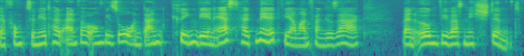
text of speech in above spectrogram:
Der funktioniert halt einfach irgendwie so und dann kriegen wir ihn erst halt mit, wie am Anfang gesagt, wenn irgendwie was nicht stimmt.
